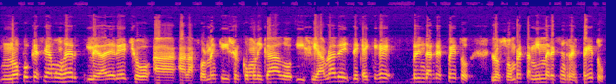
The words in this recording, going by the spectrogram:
no porque sea mujer le da derecho a, a la forma en que hizo el comunicado y si habla de que hay que brindar respeto, los hombres también merecen respeto.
